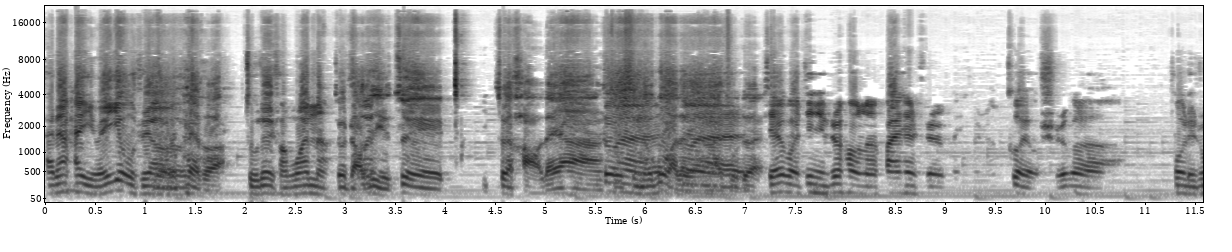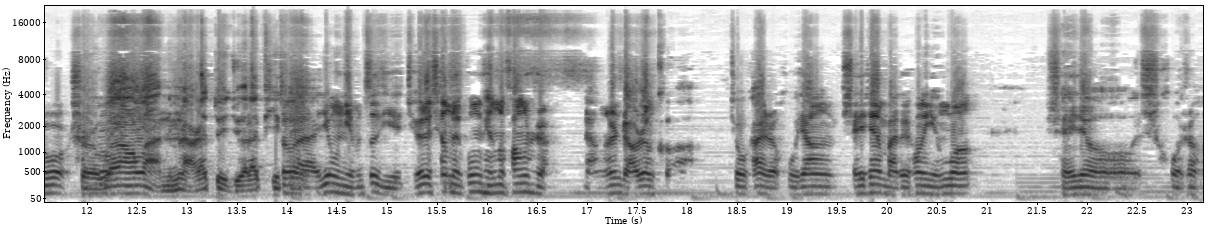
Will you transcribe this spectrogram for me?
大家还以为又是要就是配合，组队闯关呢，就找自己最最好的呀，对最信得过的人来组队。结果进去之后呢，发现是每个人各有十个玻璃珠，是 one on one，你们俩来对决来 PK。对，用你们自己觉得相对公平的方式，两个人只要认可，就开始互相谁先把对方赢光，谁就获胜。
